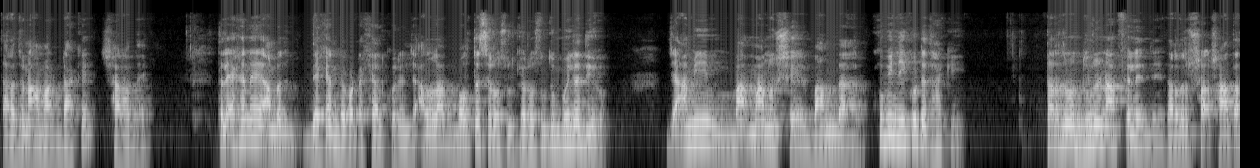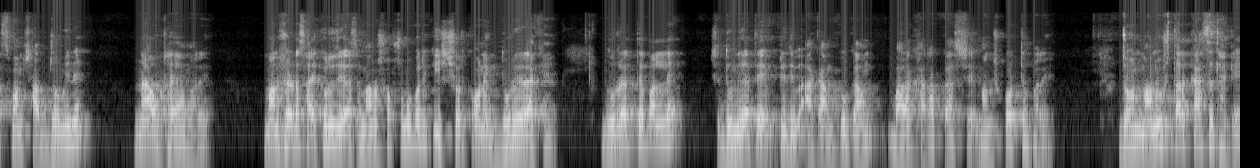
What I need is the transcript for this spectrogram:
তারা যেন আমার ডাকে সাড়া দেয়। তাহলে এখানে আমরা দেখেন, ব্যাপারটা খেয়াল করেন যে আল্লাহ বলতেছে রসুলকে, রসুল, তুমি বলে দিও যে আমি মানুষের, বান্দার খুবই নিকটে থাকি। তারা যেন দূরে না ফেলে যায় তারা যেন সাত আসমান, সাত জমিনে না উঠায় আমারে। মানুষের একটা সাইকোলজি আছে। মানুষ সবসময় করে কি ঈশ্বরকে অনেক দূরে রাখে। দূরে রাখতে পারলে সে দুনিয়াতে পৃথিবী আকাম, কুকাম বা খারাপ কাজ সে মানুষ করতে পারে। যখন মানুষ তার কাছে থাকে,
